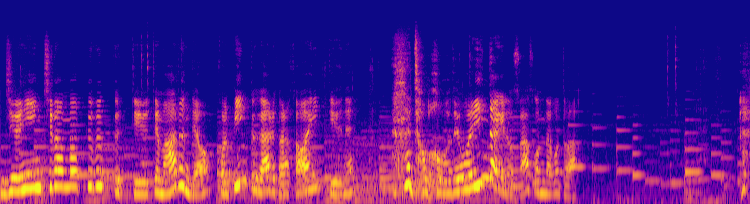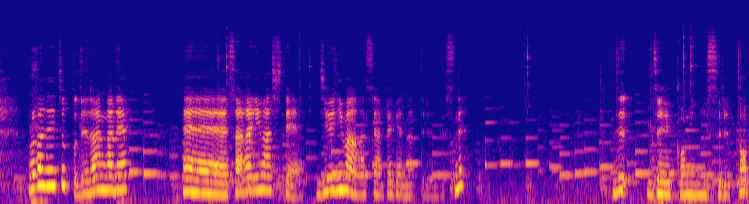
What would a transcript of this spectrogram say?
12インチ版 MacBook っていう手もあるんだよ。これピンクがあるから可愛いっていうね。どうでもいいんだけどさそんなことは。これがねちょっと値段がね、えー、下がりまして12万8800円になってるんですね。で税込みにすると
